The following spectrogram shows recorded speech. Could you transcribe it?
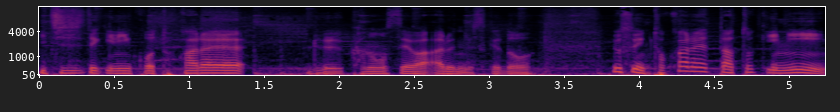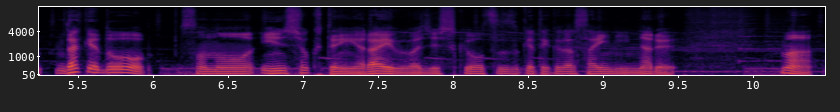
一時的にこう解かれる可能性はあるんですけど、要するに解かれた時に、だけど、その飲食店やライブは自粛を続けてくださいになる、まあ、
